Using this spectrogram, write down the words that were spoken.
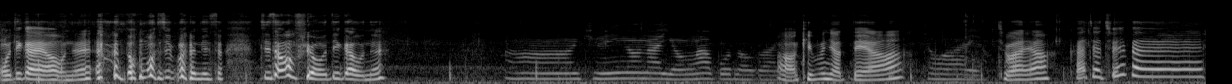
어디 가요 오늘? 넘어질 뻔했어. 지성아 우리 어디 가 오늘? 아, 규인 누나 영화 보러 가요. 어, 기분이 어때요? 좋아요. 좋아요? 가자 출발.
